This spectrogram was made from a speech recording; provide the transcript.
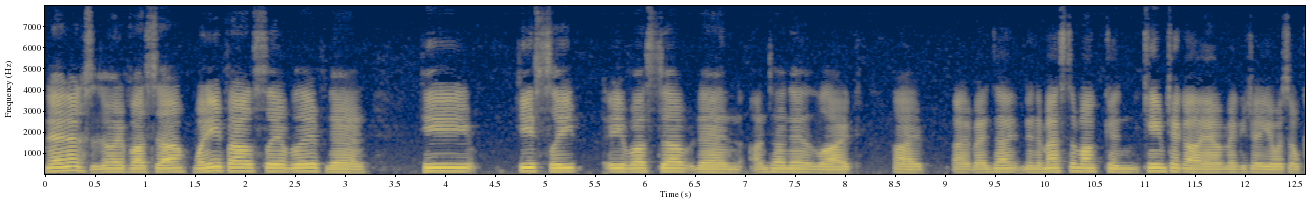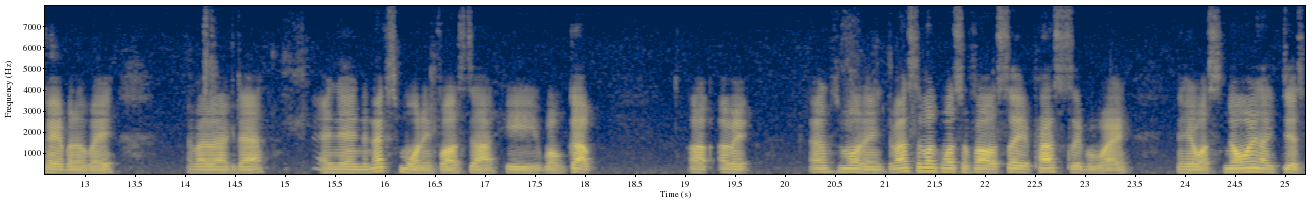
Then next story was uh, when he fell asleep, I believe, then he he sleep, he was up, then until then like I I bedtime, then the master monk can came check on him, making sure he was okay by the way. And by the way like that. And then the next morning first uh, he woke up. Uh I mean next morning the master monk was fall asleep, passed sleep away. And he was snoring like this.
